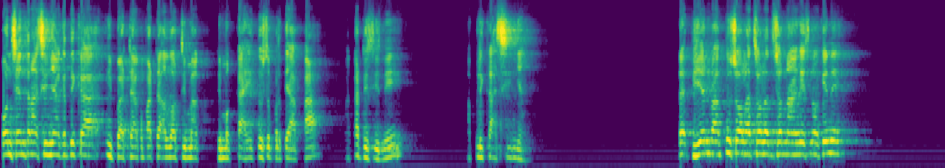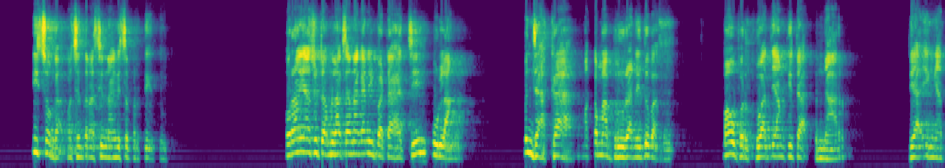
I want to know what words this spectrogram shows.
konsentrasinya ketika ibadah kepada Allah di, di Mekah itu seperti apa, maka di sini aplikasinya. Lek biyen waktu sholat-sholat iso nangis no. Iso enggak konsentrasi nangis seperti itu. Orang yang sudah melaksanakan ibadah haji pulang menjaga kemabruran itu Pak Bu. Mau berbuat yang tidak benar, dia ingat,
